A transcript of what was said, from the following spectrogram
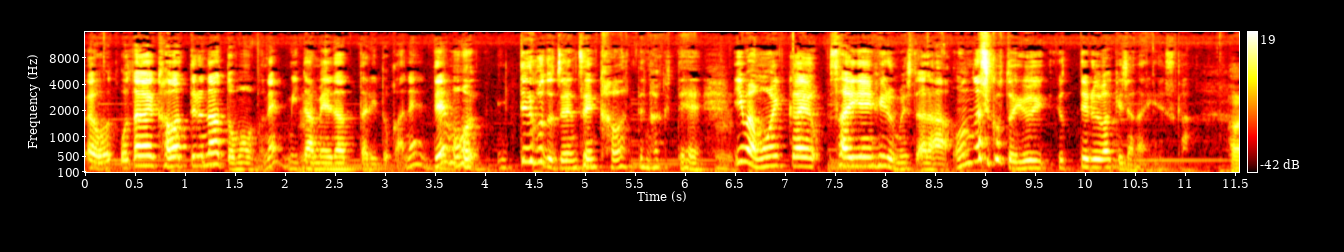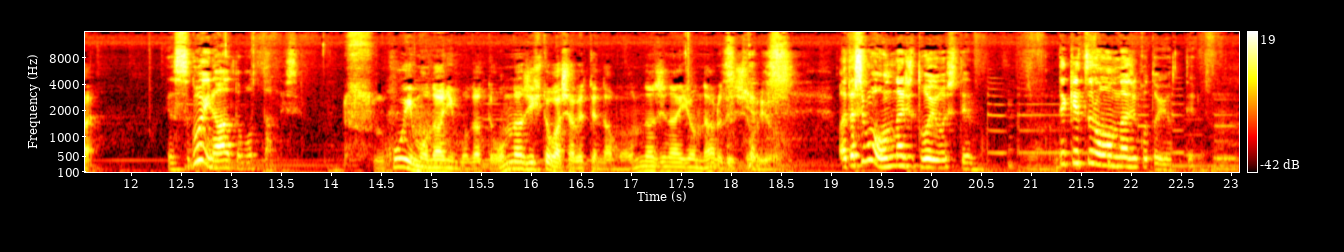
お互い変わってるなと思うのね。見た目だったりとかね、でも言ってること全然変わってなくて、うん。今もう一回再現フィルムしたら同じこと言う言ってるわけじゃないですか。はい。すごいなと思ったんですよ。すごいも何もだって同じ人が喋ってんだもん。同じ内容になるでしょうよ、私も同じ問いをしてるの。うん。で結論同じこと言ってる。うん。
